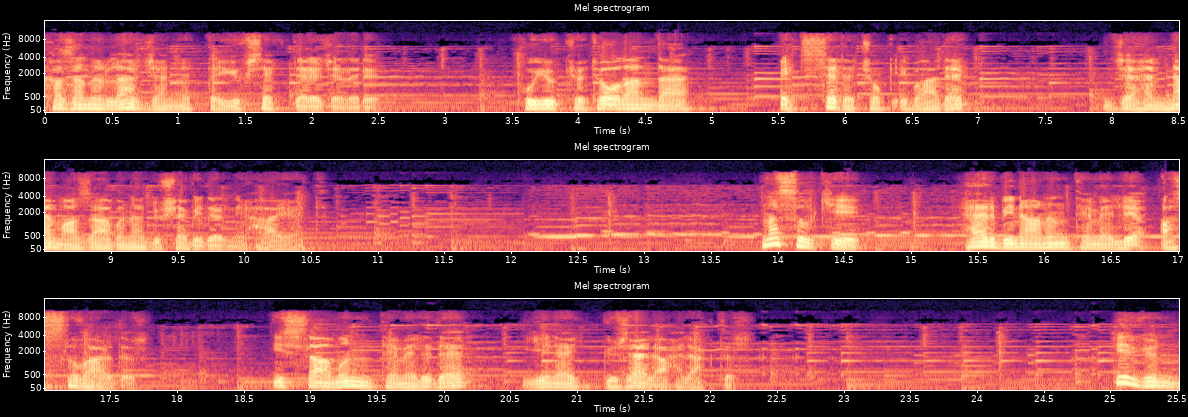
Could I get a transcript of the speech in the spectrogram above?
kazanırlar cennette yüksek dereceleri. Huyu kötü olan da, etse de çok ibadet, cehennem azabına düşebilir nihayet. Nasıl ki, her binanın temeli aslı vardır. İslam'ın temeli de yine güzel ahlaktır. Bir gün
